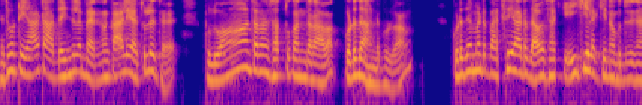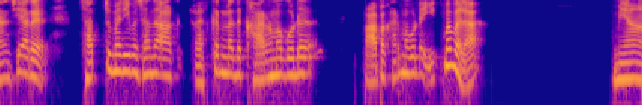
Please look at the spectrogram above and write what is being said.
එතකොට යාට අද ඉඳලා මැරෙන කාලය ඇතුළත පුළුවන් තරම් සත්තු කන්දරාවක් ගොඩ දාන්න පුළුවන්. ගොඩ දැම්මට පස්සේ යාට දවසක් එයි කියලා කියන බුදුරජාණන්සේ අර සත්තු මැරීම සඳහා රැස් කරන ලද කර්ම ගොඩ පාප කර්ම ගොඩ ඉක්මවලා මෙයා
